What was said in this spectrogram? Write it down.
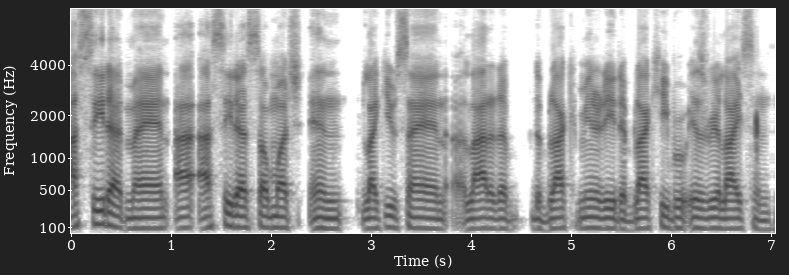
I see that, man. I, I see that so much in, like you saying, a lot of the, the black community, the black Hebrew Israelites, and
